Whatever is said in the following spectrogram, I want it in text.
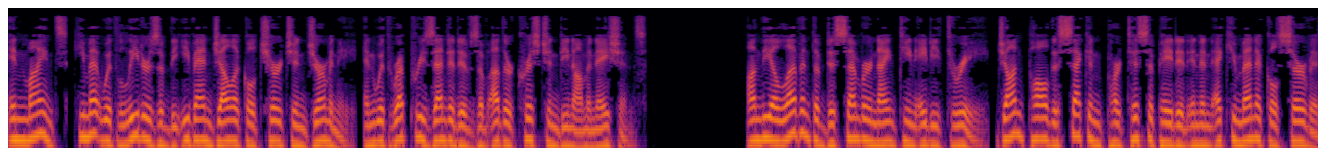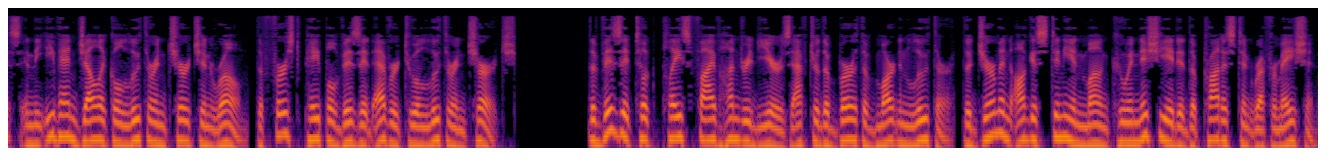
In Mainz, he met with leaders of the Evangelical Church in Germany, and with representatives of other Christian denominations. On the 11th of December 1983, John Paul II participated in an ecumenical service in the Evangelical Lutheran Church in Rome, the first papal visit ever to a Lutheran church. The visit took place 500 years after the birth of Martin Luther, the German Augustinian monk who initiated the Protestant Reformation.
